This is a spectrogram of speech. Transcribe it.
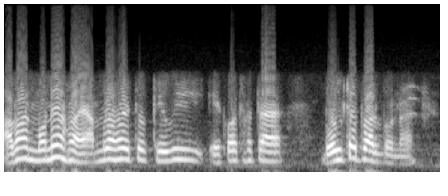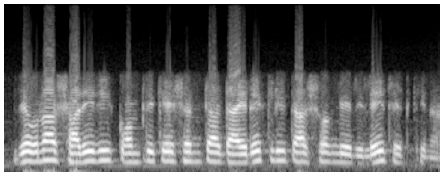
আমার মনে হয় আমরা হয়তো কেউই একথাটা বলতে পারব না যে ওনার শারীরিক কমপ্লিকেশনটা ডাইরেক্টলি তার সঙ্গে রিলেটেড কিনা।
